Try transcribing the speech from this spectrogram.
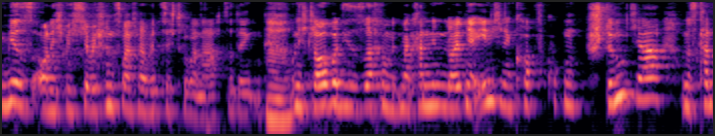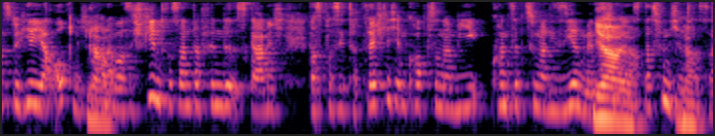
mir ist es auch nicht wichtig, aber ich finde es manchmal witzig, drüber nachzudenken. Mhm. Und ich glaube, diese Sache mit, man kann den Leuten ja eh nicht in den Kopf gucken, stimmt ja. Und das kannst du hier ja auch nicht Ja. machen. Aber was ich viel interessanter finde, ist gar nicht, was passiert tatsächlich im Kopf, sondern wie konzeptionalisieren Menschen Ja, das. ja. Das finde ich ja, interessant.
